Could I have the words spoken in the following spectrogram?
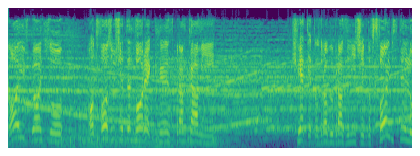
No i w końcu otworzył się ten worek z bramkami. Świetnie to zrobił Brazylijczyk no w swoim stylu.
